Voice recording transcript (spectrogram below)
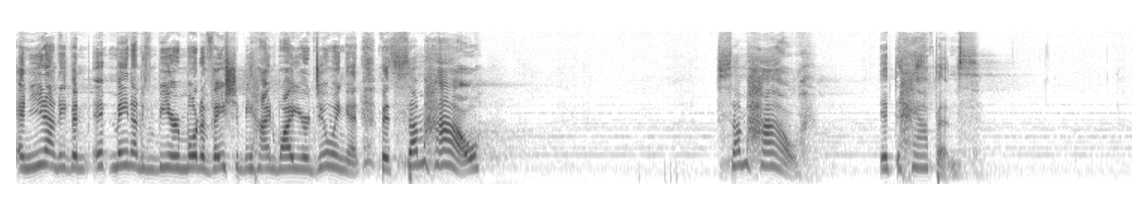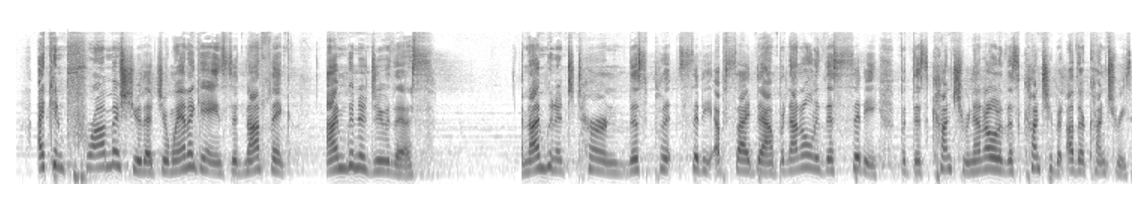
and you not even, it may not even be your motivation behind why you're doing it, but somehow, somehow it happens. I can promise you that Joanna Gaines did not think, I'm going to do this and I'm going to turn this city upside down, but not only this city, but this country, not only this country, but other countries.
